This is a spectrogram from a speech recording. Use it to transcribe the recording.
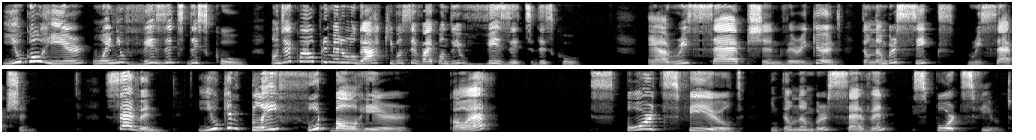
you go here when you visit the school. Onde é qual é o primeiro lugar que você vai quando you visit the school? É a reception. Very good. Então, number six, reception. Seven, you can play football here. Qual é? Sports field. Então, number seven, sports field.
